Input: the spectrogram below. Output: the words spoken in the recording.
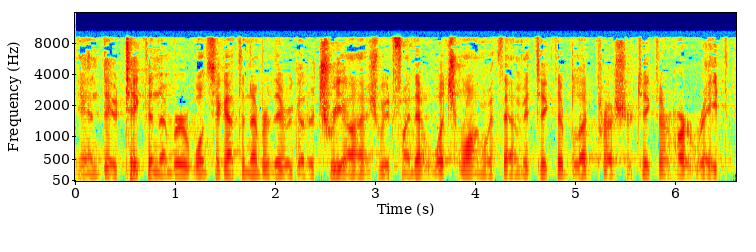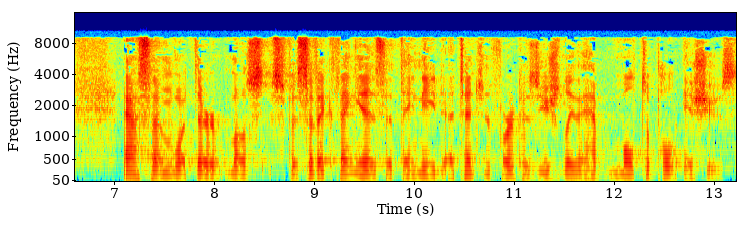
and they would take the number. Once they got the number, they would go to triage. We'd find out what's wrong with them. We'd take their blood pressure, take their heart rate, ask them what their most specific thing is that they need attention for, because usually they have multiple issues.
